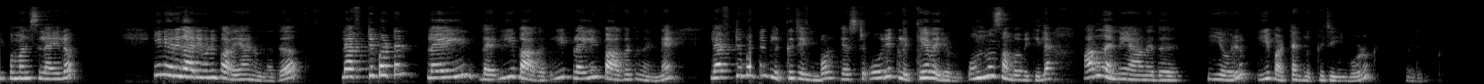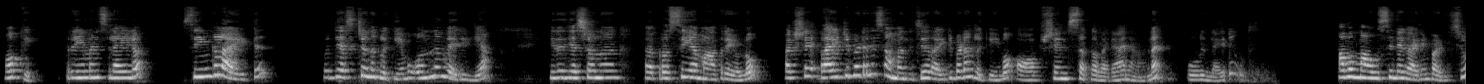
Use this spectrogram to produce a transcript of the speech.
ഇപ്പൊ മനസ്സിലായല്ലോ? ഇനി ഒരു കാര്യം കൂടി പറയാനുള്ളത്. ലെഫ്റ്റ് ബട്ടൺ പ്ലെയിൻ ഈ ഭാഗത്ത് ഈ പ്ലെയിൻ ഭാഗത്ത് തന്നെ ലെഫ്റ്റ് ബട്ടൺ ക്ലിക്ക് ചെയ്യുമ്പോൾ ജസ്റ്റ് ഒരു ക്ലിക്കേ വരുള്ളൂ. ഒന്നും സംഭവിക്കില്ല. അത് തന്നെയാണിത്. ഈ ഒരു ഈ ബട്ടൺ ക്ലിക്ക് ചെയ്യുമ്പോഴും വരുന്നത്. ഓക്കെ ത്രീ മനസ്സിലായല്ലോ? സിംഗിൾ ആയിട്ട് ജസ്റ്റ് ഒന്ന് ക്ലിക്ക് ചെയ്യുമ്പോൾ ഒന്നും വരില്ല. ഇത് ജസ്റ്റ് ഒന്ന് പ്രസ് ചെയ്യാൻ മാത്രമേ ഉള്ളൂ. പക്ഷെ റൈറ്റ് ബട്ടനെ സംബന്ധിച്ച് റൈറ്റ് ബട്ടൺ ക്ലിക്ക് ചെയ്യുമ്പോൾ ഓപ്ഷൻസ് ഒക്കെ വരാനാണ് കൂടുതലായിട്ട്. അപ്പൊ മൗസിന്റെ കാര്യം പഠിച്ചു.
